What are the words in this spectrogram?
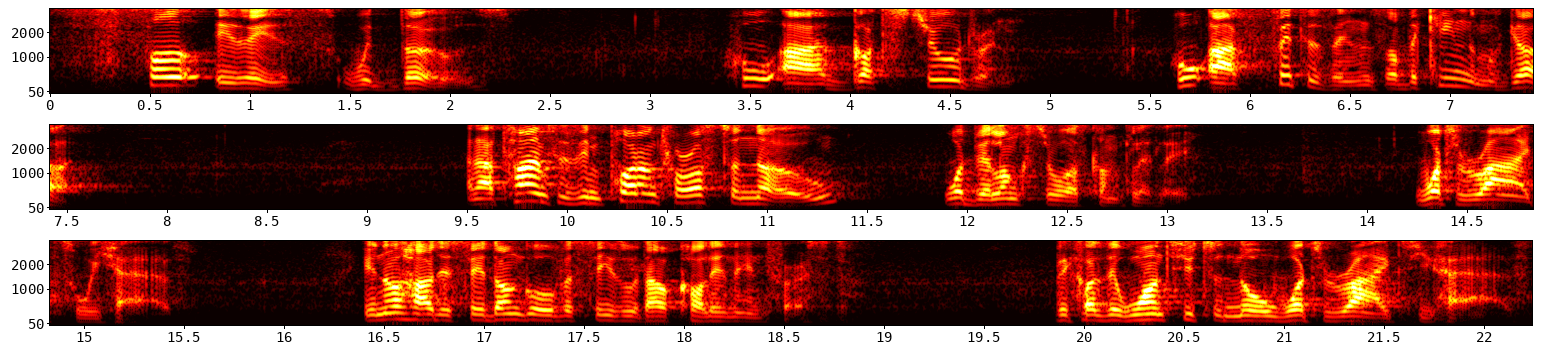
So it is with those who are God's children, who are citizens of the kingdom of God. And at times it's important for us to know what belongs to us completely, what rights we have. You know how they say, don't go overseas without calling in first? Because they want you to know what rights you have.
